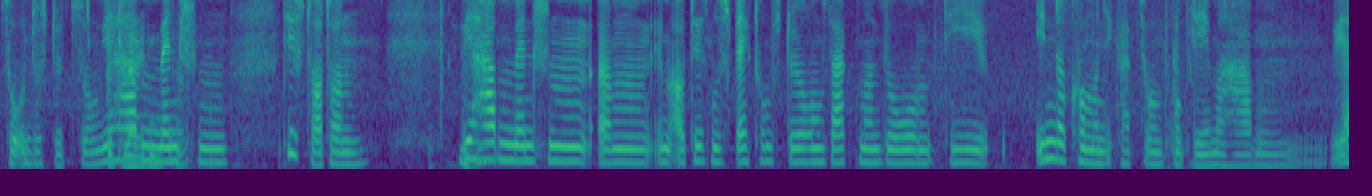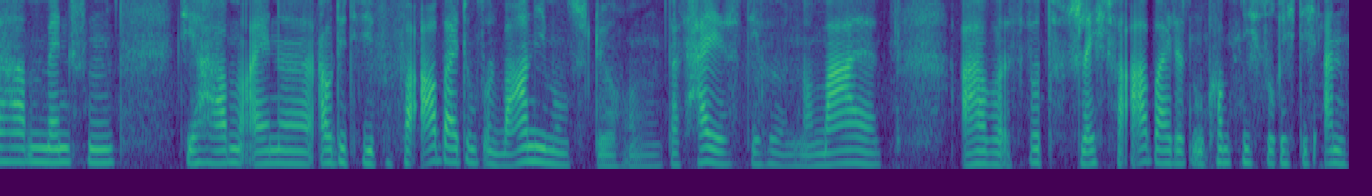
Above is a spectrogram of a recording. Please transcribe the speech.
zur Unterstützung. Wir Begleitend, haben ja. Menschen, die stottern. Wir haben Menschen ähm, im Autismus-Spektrum-Störung, sagt man so, die in der Kommunikation Probleme haben. Wir haben Menschen, die haben eine auditive Verarbeitungs- und Wahrnehmungsstörung. Das heißt, die hören normal, aber es wird schlecht verarbeitet und kommt nicht so richtig an.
